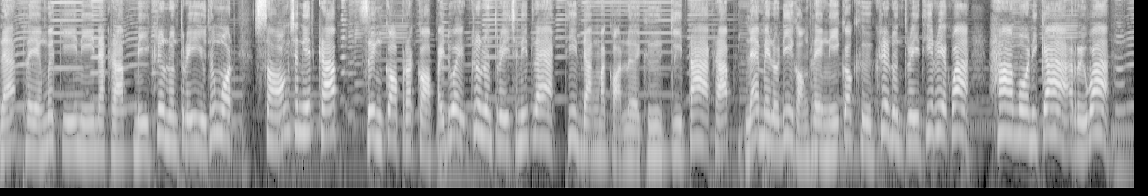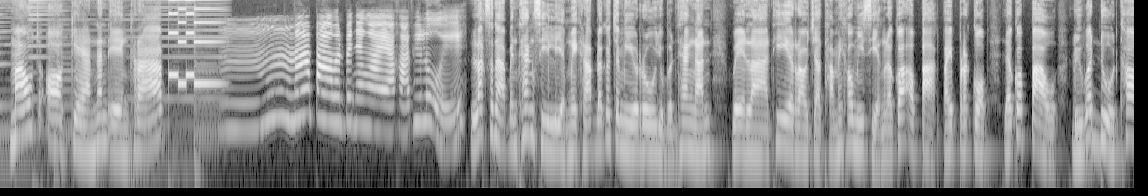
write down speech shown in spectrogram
และเพลงเมื่อกี้นี้นะครับ มีเครื่องดนตรีอยู่ทั้งหมด 2 ชนิดครับ ซึ่งก็ประกอบไปด้วยเครื่องดนตรีชนิดแรกที่ดังมาก่อนเลยคือกีตาร์ครับ และเมโลดี้ของเพลงนี้ก็คือเครื่องดนตรีที่เรียกว่าฮาร์โมนิกาหรือว่าเมาท์ออร์แกนนั่นเองครับ มันเป็นยังไงอะคะพี่หลุย ลักษณะเป็นแท่งสี่เหลี่ยมไงครับ แล้วก็จะมีรูอยู่บนแท่งนั้น เวลาที่เราจะทำให้เขามีเสียงแล้วก็เอาปากไปประกบ แล้วก็เป่าหรือว่าดูดเข้า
